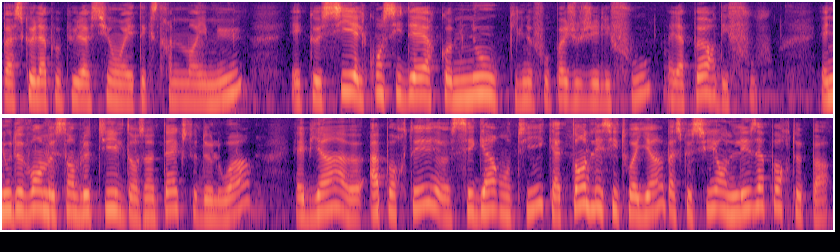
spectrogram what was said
parce que la population est extrêmement émue et que si elle considère comme nous qu'il ne faut pas juger les fous, elle a peur des fous. Et nous devons, me semble-t-il, dans un texte de loi, eh bien, euh, apporter euh, ces garanties qu'attendent les citoyens, parce que si on ne les apporte pas,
